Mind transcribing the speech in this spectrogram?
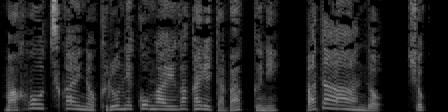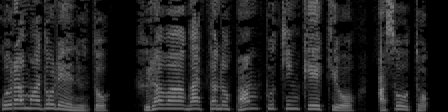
魔法使いの黒猫が描かれたバッグにバターショコラマドレーヌとフラワー型のパンプキンケーキをアソート。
